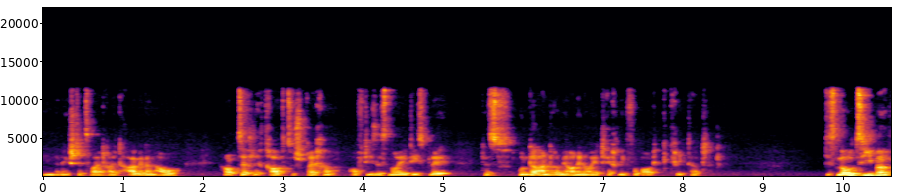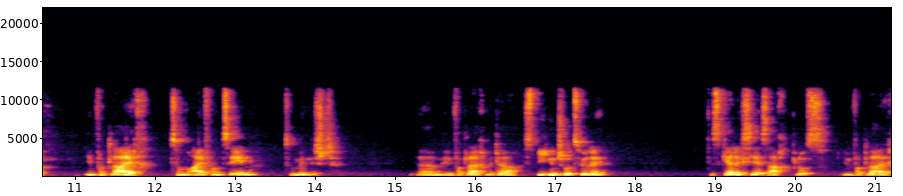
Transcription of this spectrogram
in den nächsten zwei, drei Tagen dann auch hauptsächlich drauf zu sprechen, auf dieses neue Display, das unter anderem ja auch eine neue Technik verbaut gekriegt hat. Das Note 7 im Vergleich zum iPhone 10, zumindest ähm, im Vergleich mit der Spigen-Schutzhülle, das Galaxy S8 Plus im Vergleich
